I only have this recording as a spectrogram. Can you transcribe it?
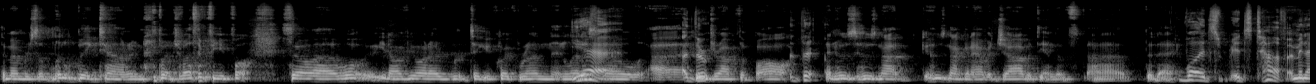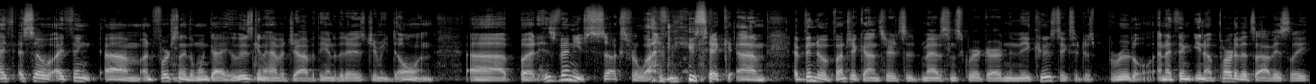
the members of Little Big Town and a bunch of other people. So, uh, what, you know, if you want to take a quick run and let Yeah. us know uh, who dropped the ball there- and who's who's not who's not going to have a job at the end of uh, the day. Well, it's it's tough. I mean, I so I think um, unfortunately the one guy who is going to have a job at the end of the day is Jimmy Dolan, uh, but his venue sucks for live music. Um, I've been to a bunch of concerts at Madison Square Garden, and the acoustics are just brutal. And I think you know part of it's obviously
